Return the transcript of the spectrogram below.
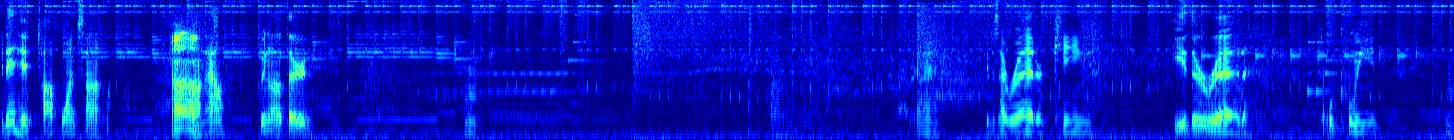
You didn't hit top once, huh? Oh, Uh-uh. now? Queen on the third? Hmm. Okay. Give us that red or king. Either red. Double queen. Hmm.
